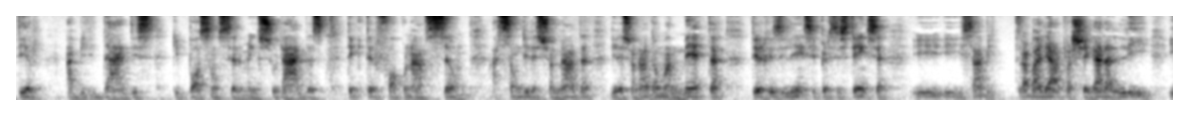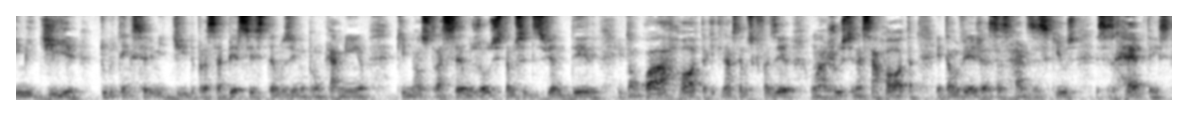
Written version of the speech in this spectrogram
ter habilidades que possam ser mensuradas, tem que ter foco na ação, ação direcionada, direcionada a uma meta, ter resiliência e persistência e, e sabe, trabalhar para chegar ali e medir. Tudo tem que ser medido para saber se estamos indo para um caminho que nós traçamos ou estamos se desviando dele. Então, qual a rota? O que, nós temos que fazer? Um ajuste nessa rota. Então, veja essas hard skills, esses répteis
